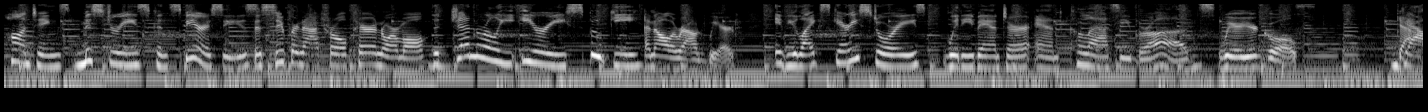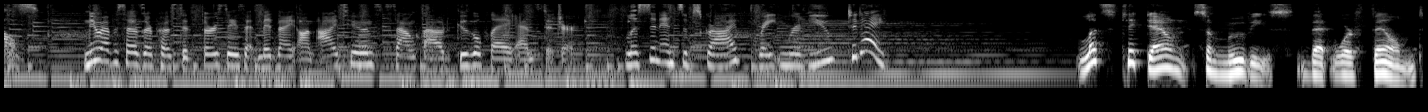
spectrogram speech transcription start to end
hauntings, mysteries, conspiracies, the supernatural, paranormal, the generally eerie, spooky, and all around weird. If you like scary stories, witty banter, and classy broads, we're your ghouls. Gals. Gals. New episodes are posted Thursdays at midnight on iTunes, SoundCloud, Google Play, and Stitcher. Listen and subscribe, rate and review today. Let's tick down some movies that were filmed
